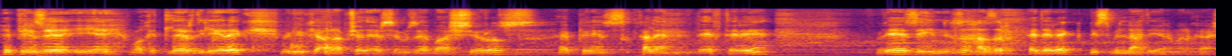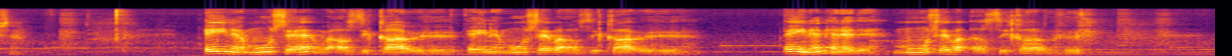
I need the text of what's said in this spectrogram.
Hepinize iyi vakitler dileyerek bugünkü Arapça dersimize başlıyoruz. Hepiniz kalem, defteri ve zihninizi hazır ederek Bismillah diyelim arkadaşlar. Eyne Musa ve azdikâühü. Eyne Musa ve azdikâühü. Eyne nerede? Musa ve azdikâühü.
